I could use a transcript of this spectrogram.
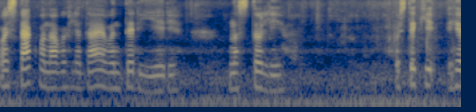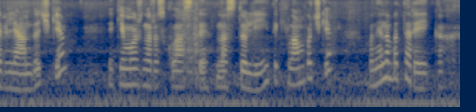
Ось так вона виглядає в інтер'єрі на столі. Ось такі гірляндочки, які можна розкласти на столі, такі лампочки, вони на батарейках.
